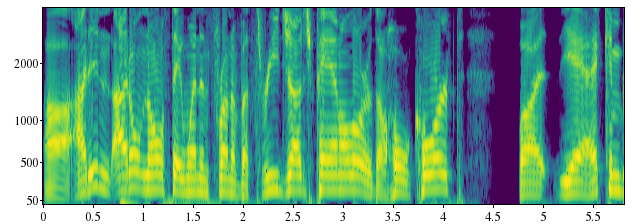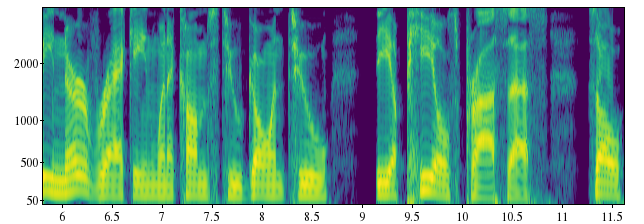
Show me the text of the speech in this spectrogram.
uh, I didn't. I don't know if they went in front of a three-judge panel or the whole court, but yeah, it can be nerve-wracking when it comes to going to the appeals process. So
